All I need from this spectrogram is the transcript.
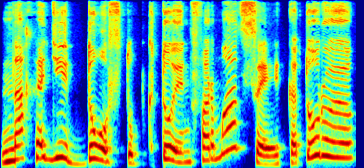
находить доступ к той информации, которую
